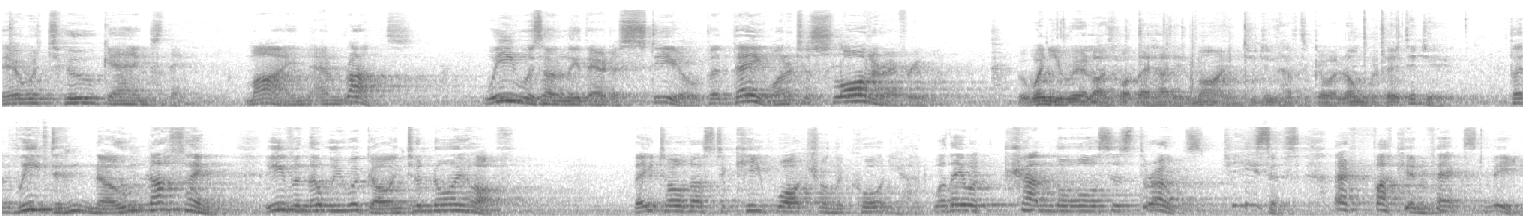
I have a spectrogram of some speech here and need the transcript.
There were two gangs there, mine and Runt's. We was only there to steal, but they wanted to slaughter everyone. But when you realised what they had in mind, you didn't have to go along with it, did you? But we didn't know nothing, even though we were going to Neuhof. They told us to keep watch on the courtyard while they were cutting the horses' throats. Jesus, that fucking vexed me.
